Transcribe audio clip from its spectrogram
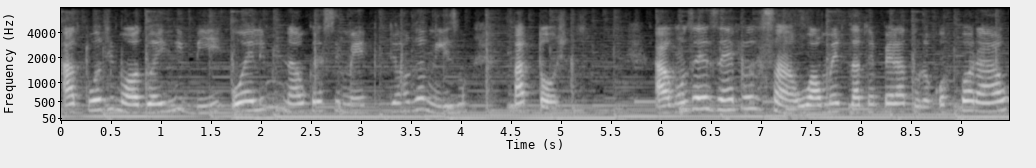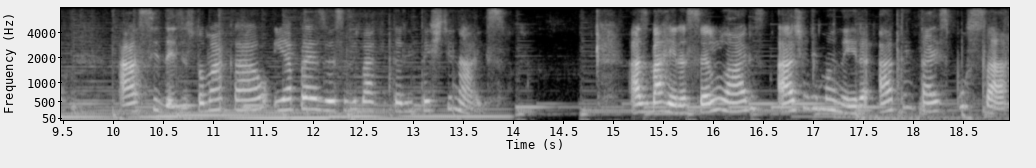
atuam de modo a inibir ou eliminar o crescimento de organismos patógenos. Alguns exemplos são o aumento da temperatura corporal, a acidez estomacal e a presença de bactérias intestinais. As barreiras celulares agem de maneira a tentar expulsar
